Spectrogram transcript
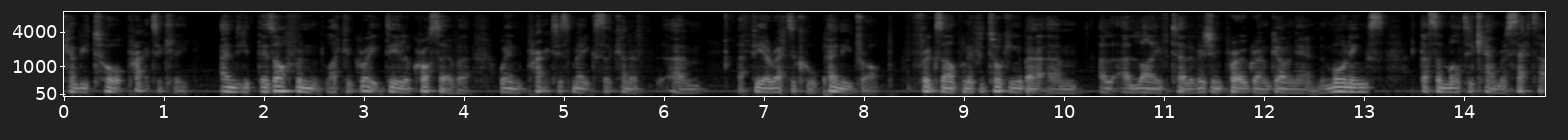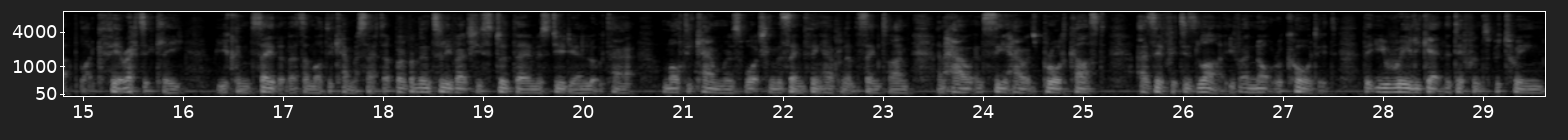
can be taught practically. And there's often like a great deal of crossover when practice makes a kind of um, a theoretical penny drop for example, if you're talking about um, a, a, live television program going out in the mornings, that's a multi-camera setup. Like theoretically, you can say that that's a multi-camera setup, but, but until you've actually stood there in the studio and looked at multi-cameras watching the same thing happen at the same time and how and see how it's broadcast as if it is live and not recorded, that you really get the difference between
